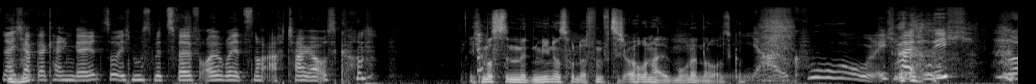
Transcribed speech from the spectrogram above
Na, Mhm. ich habe ja kein Geld, so ich muss mit 12 Euro jetzt noch acht Tage auskommen. Ich musste mit minus 150 Euro einen halben Monat noch rauskommen. Ja, cool. Ich halt nicht. So,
